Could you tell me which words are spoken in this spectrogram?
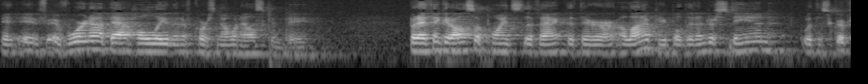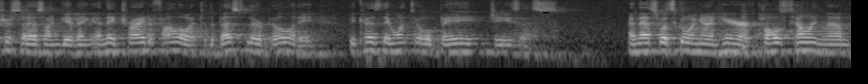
If, if we're not that holy, then of course no one else can be. But I think it also points to the fact that there are a lot of people that understand what the scripture says on giving and they try to follow it to the best of their ability because they want to obey Jesus. And that's what's going on here. Paul's telling them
